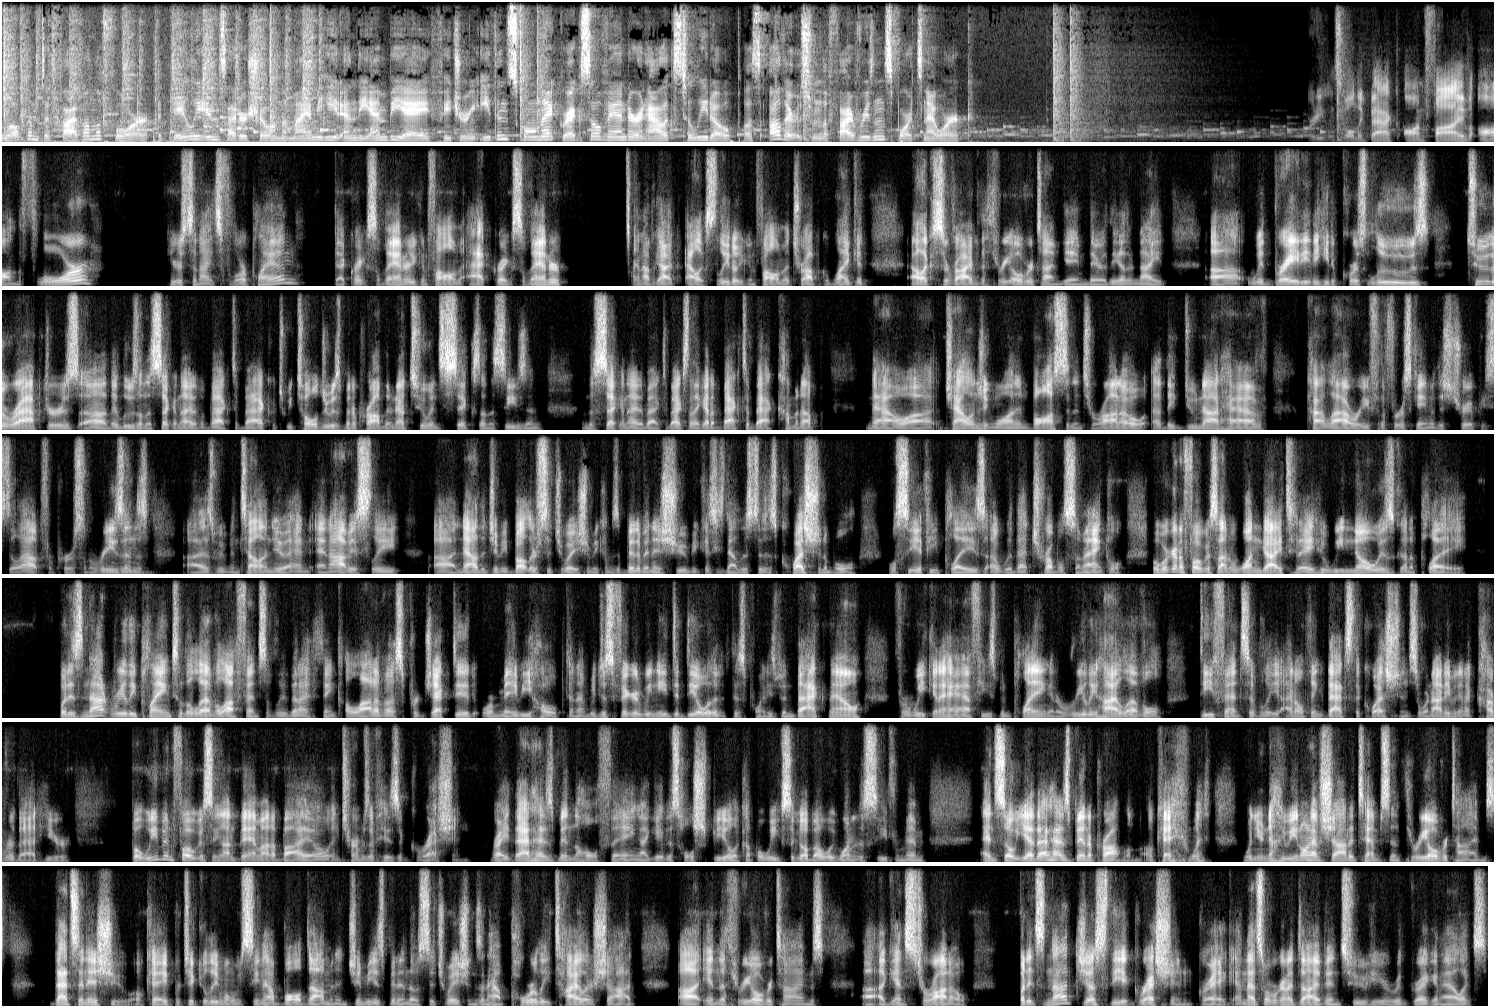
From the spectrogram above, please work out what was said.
Welcome to Five on the Floor, a daily insider show on the Miami Heat and the NBA, featuring Ethan Skolnick, Greg Sylvander, and Alex Toledo, plus others from the Five Reasons Sports Network. Ethan Skolnick back on Five on the Floor. Here's tonight's floor plan. Got Greg Sylvander. You can follow him at Greg Sylvander. And I've got Alex Toledo. You can follow him at Tropical Blanket. Alex survived the three overtime game there the other night uh, with Brady. The Heat, of course, lose to the Raptors. Uh, they lose on the second night of a back to back, which we told you has been a problem. They're now two and six on the season in the second night of back to back. So they got a back to back coming up now, uh, challenging one in Boston and Toronto. Uh, they do not have Kyle Lowry for the first game of this trip. He's still out for personal reasons, uh, as we've been telling you. And, and obviously, uh, now the Jimmy Butler situation becomes a bit of an issue because he's now listed as questionable. We'll see if he plays uh, with that troublesome ankle. But we're going to focus on one guy today who we know is going to play, but is not really playing to the level offensively that I think a lot of us projected or maybe hoped. And we just figured we need to deal with it at this point. He's been back now for a week and a half. He's been playing at a really high level defensively. I don't think that's the question. So we're not even going to cover that here. But we've been focusing on Bam Adebayo in terms of his aggression, right? That has been the whole thing. I gave this whole spiel a couple weeks ago about what we wanted to see from him. And so, yeah, that has been a problem. Okay. When, when you're not, you don't have shot attempts in three overtimes, that's an issue. Okay. Particularly when we've seen how ball dominant Jimmy has been in those situations and how poorly Tyler shot uh, in the three overtimes uh, against Toronto. But it's not just the aggression, Greg. And that's what we're going to dive into here with Greg and Alex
